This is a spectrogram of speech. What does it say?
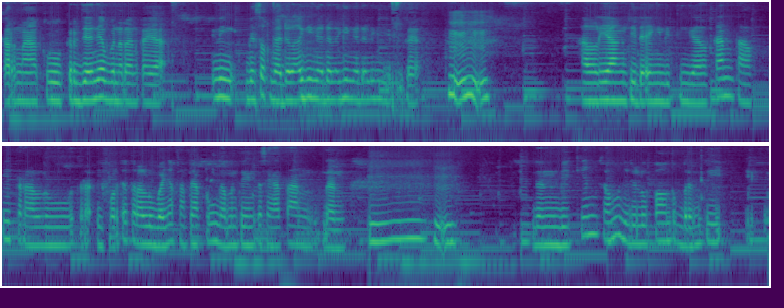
karena aku kerjanya beneran kayak ini besok nggak ada lagi nggak ada lagi nggak ada lagi gitu kayak. Mm-mm. hal yang tidak ingin ditinggalkan tapi terlalu ter- effortnya terlalu banyak sampai aku nggak mentingin kesehatan. Dan dan bikin kamu jadi lupa untuk berhenti gitu.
